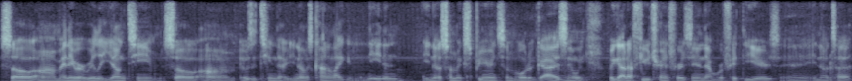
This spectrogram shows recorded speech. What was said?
so um, and they were a really young team. So um, it was a team that you know was kind of like needing you know some experience, some older guys, and we we got a few transfers in that were 50 years, and you know to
